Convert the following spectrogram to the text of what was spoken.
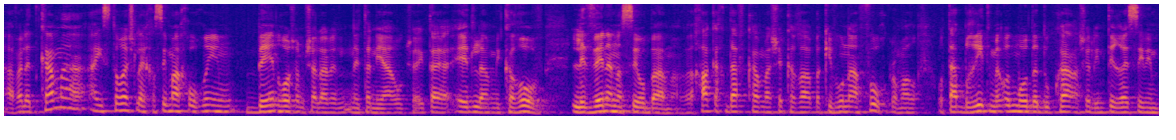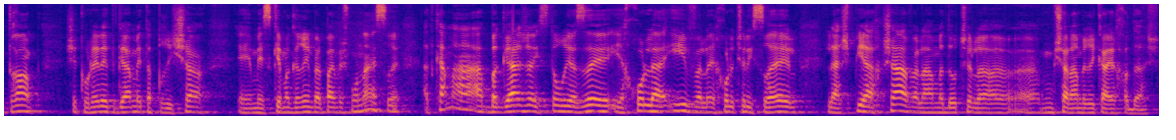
אבל עד כמה ההיסטוריה של היחסים האחורים בין ראש הממשלה נתניהו, שהיית עד לה מקרוב, לבין הנשיא אובמה, ואחר כך דווקא מה שקרה בכיוון ההפוך, כלומר, אותה ברית מאוד מאוד אדוקה של אינטרסים עם טראמפ, שכוללת גם את הפרישה אה, מהסכם הגרעין ב-2018, עד כמה הבגאז' ההיסטורי הזה יכול להעיב על היכולת של ישראל להשפיע עכשיו על העמדות של הממשל האמריקאי החדש?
